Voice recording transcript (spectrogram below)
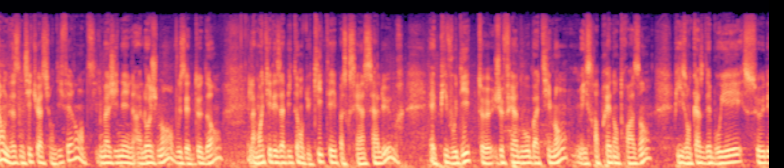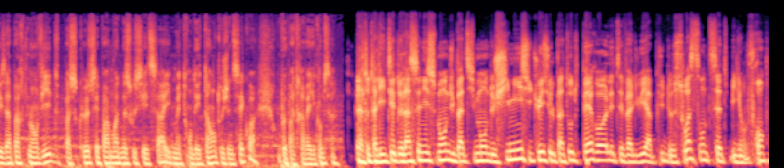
Là, on est dans une situation différente. Imaginez un logement, vous êtes dedans, la moitié des habitants ont dû quitter parce que c'est insalubre, et puis vous dites, euh, je fais un nouveau bâtiment, mais il sera prêt dans trois ans. Puis ils ont qu'à se débrouiller, ceux des appartements vides, parce que c'est pas à moi de me soucier de ça. Ils mettront des tentes ou je ne sais quoi. On peut pas travailler comme ça. La totalité de l'assainissement du bâtiment de chimie situé sur le plateau de Pérol est évaluée à plus de 67 millions de francs.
